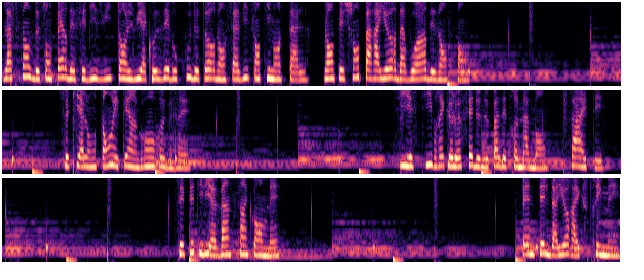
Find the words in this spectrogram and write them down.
l'absence de son père dès ses 18 ans lui a causé beaucoup de tort dans sa vie sentimentale, l'empêchant par ailleurs d'avoir des enfants ce qui a longtemps été un grand regret. Si est-il vrai que le fait de ne pas être maman, ça a été. C'était il y a 25 ans mais. Pentel d'ailleurs a exprimé.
